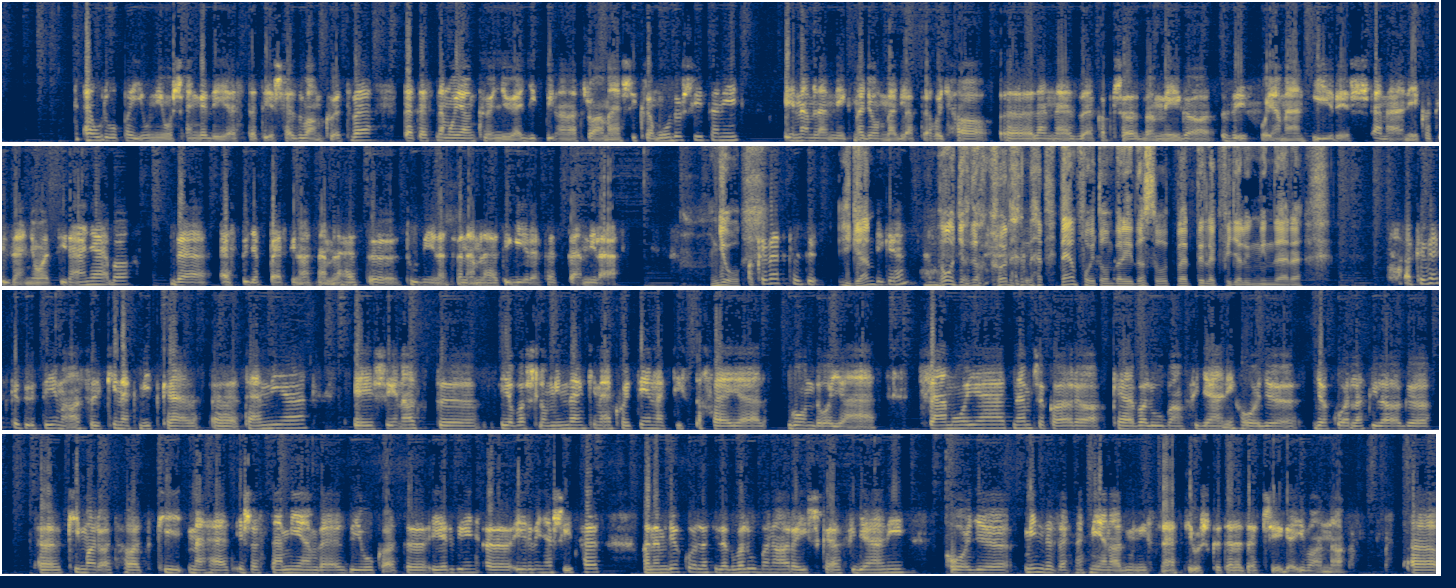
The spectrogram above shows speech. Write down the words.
Európai Uniós engedélyeztetéshez van kötve, tehát ezt nem olyan könnyű egyik pillanatra a másikra módosítani. Én nem lennék nagyon meglepve, hogyha lenne ezzel kapcsolatban még az év folyamán hír, és emelnék a 18 irányába, de ezt ugye per pillanat nem lehet tudni, illetve nem lehet ígéretet tenni rá. Jó. A következő... Igen? Igen. Mondjad akkor, nem, nem folytom beléd a szót, mert tényleg figyelünk mindenre. A következő téma az, hogy kinek mit kell uh, tennie, és én azt uh, javaslom mindenkinek, hogy tényleg tiszta fejjel gondolja át, számolja át, nem csak arra kell valóban figyelni, hogy uh, gyakorlatilag uh, kimaradhat, ki mehet, és aztán milyen verziókat érvény, érvényesíthet, hanem gyakorlatilag valóban arra is kell figyelni, hogy mindezeknek milyen adminisztrációs kötelezettségei vannak.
